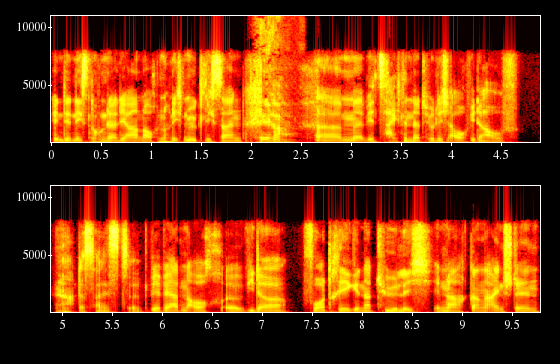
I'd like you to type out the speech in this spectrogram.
in den nächsten 100 Jahren auch noch nicht möglich sein. Ja. Ähm, wir zeichnen natürlich auch wieder auf. Ja, das heißt, äh, wir werden auch äh, wieder Vorträge natürlich im Nachgang einstellen.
